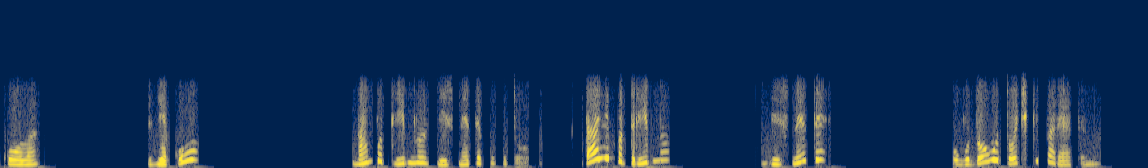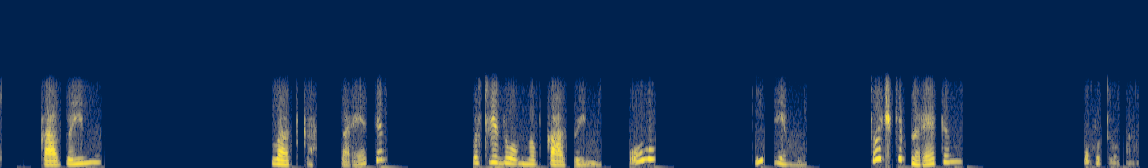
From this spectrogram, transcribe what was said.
кола, з якого нам потрібно здійснити побудову. Далі потрібно здійснити побудову точки перетину. Вказуємо вкладка перетин, послідовно вказуємо коло і пряму. Точки перетину побудовано.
